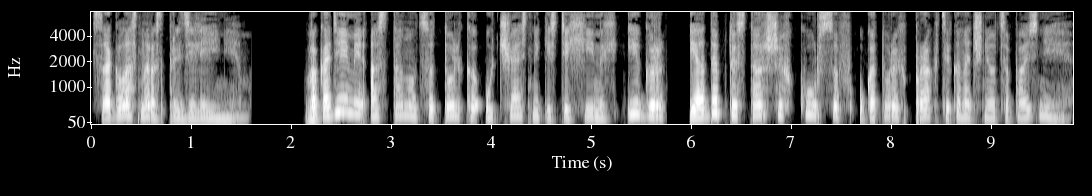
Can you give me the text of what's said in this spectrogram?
согласно распределениям. В академии останутся только участники стихийных игр и адепты старших курсов, у которых практика начнется позднее.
